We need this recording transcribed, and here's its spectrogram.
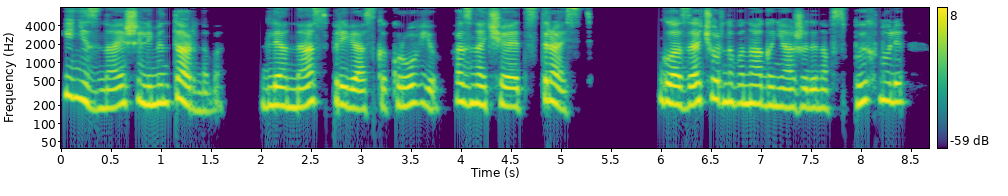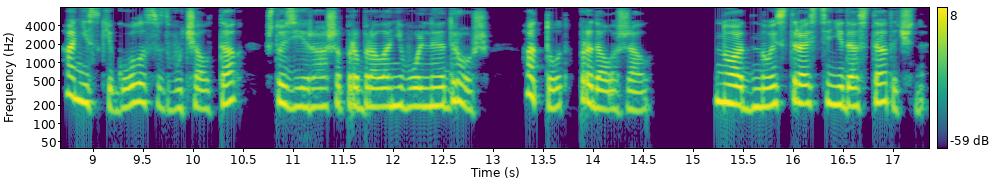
и не знаешь элементарного. Для нас привязка кровью означает страсть». Глаза черного Нага неожиданно вспыхнули, а низкий голос звучал так, что Зейраша пробрала невольная дрожь, а тот продолжал. Но одной страсти недостаточно.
